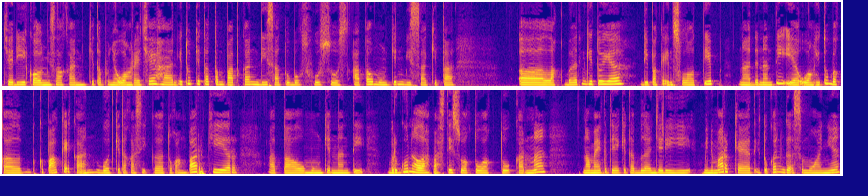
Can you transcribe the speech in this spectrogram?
Jadi kalau misalkan kita punya uang recehan, itu kita tempatkan di satu box khusus atau mungkin bisa kita uh, lakban gitu ya, dipakein selotip. Nah, dan nanti ya uang itu bakal kepake kan buat kita kasih ke tukang parkir atau mungkin nanti berguna lah pasti sewaktu-waktu karena namanya ketika kita belanja di minimarket itu kan gak semuanya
